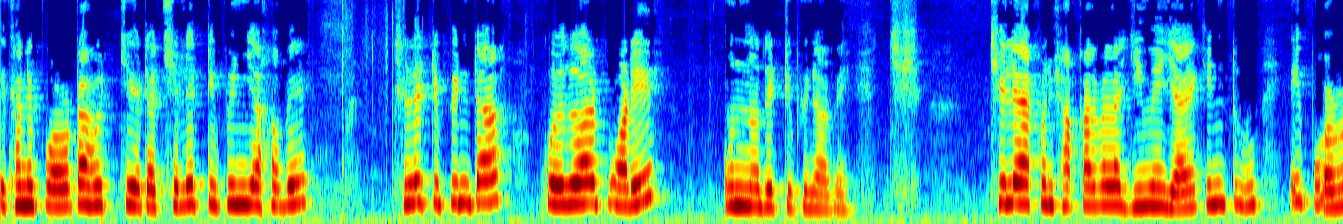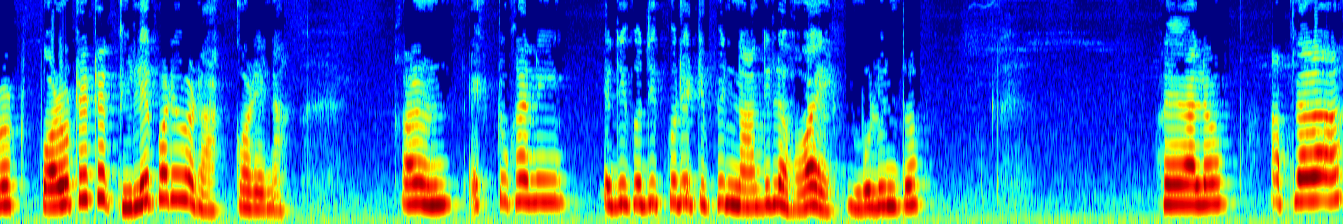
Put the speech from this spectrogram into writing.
এখানে পরোটা হচ্ছে, এটা ছেলের টিফিন যা হবে। ছেলের টিফিনটা করে দেওয়ার পরে অন্যদের টিফিন হবে। ছেলে এখন সকালবেলা জিমে যায়, কিন্তু এই পরো- পরোটাটা দিলে পরে ও রাগ করে না। কারণ একটুখানি এদিক ওদিক করে টিফিন না দিলে হয়, বলুন তো। হয়ে গেল। আপনারা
